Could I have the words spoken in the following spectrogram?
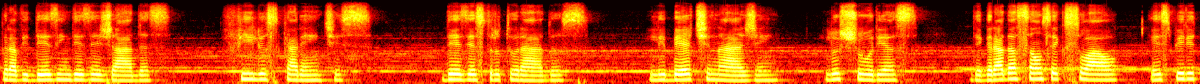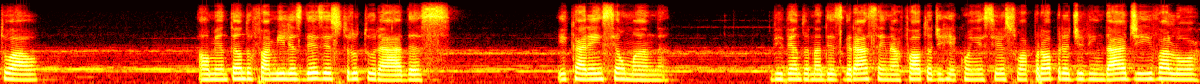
gravidez indesejadas, filhos carentes, desestruturados, libertinagem, luxúrias, degradação sexual, espiritual, aumentando famílias desestruturadas e carência humana, vivendo na desgraça e na falta de reconhecer sua própria divindade e valor,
